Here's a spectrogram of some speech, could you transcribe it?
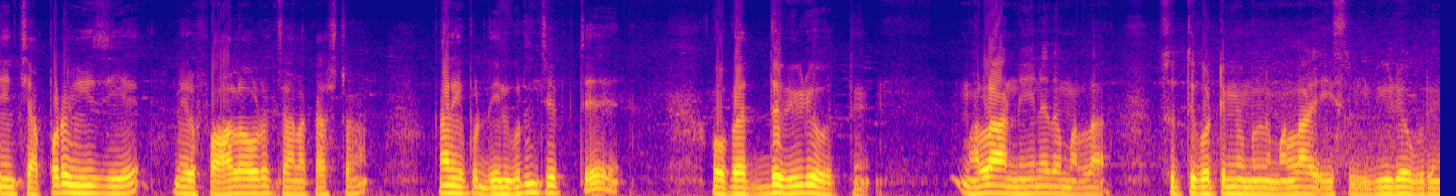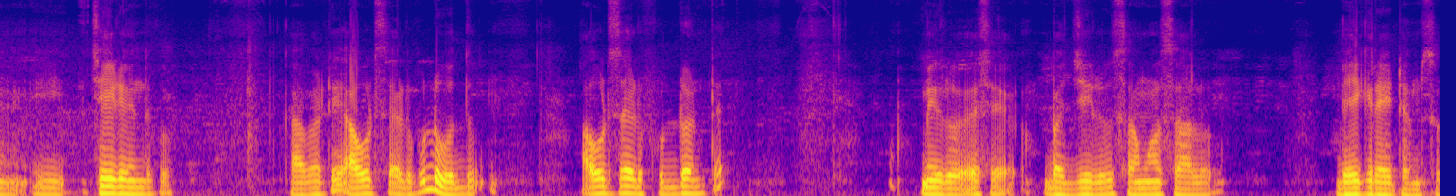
నేను చెప్పడం ఈజీయే మీరు ఫాలో అవ్వడం చాలా కష్టం. కానీ ఇప్పుడు దీని గురించి చెప్తే ఓ పెద్ద వీడియో అవుతుంది మళ్ళా నేనేదో మళ్ళా సుత్తి కొట్టి మిమ్మల్ని మళ్ళీ అసలు ఈ వీడియో గురించి ఈ చేయడం ఎందుకు? కాబట్టి అవుట్ సైడ్ ఫుడ్ వద్దు. అవుట్ సైడ్ ఫుడ్ అంటే మీరు వేసే బజ్జీలు సమోసాలు బేకరీ ఐటమ్స్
